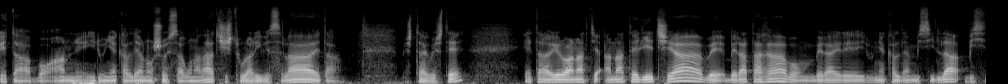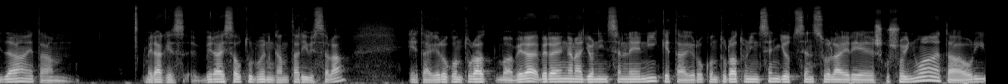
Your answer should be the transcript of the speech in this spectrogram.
eta bo, han Iruñak aldean oso ezaguna da, txistulari bezala, eta besteak beste. Eta gero Anat, Anatelietxea, be, beratarra, bon, bera ere Iruñak aldean bizi da, bizi da eta berak ez, bera ezautu nuen kantari bezala, eta gero konturatu, ba, bera, beraren gana joan nintzen lehenik, eta gero konturatu nintzen jotzen zuela ere eskusoinua, eta hori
